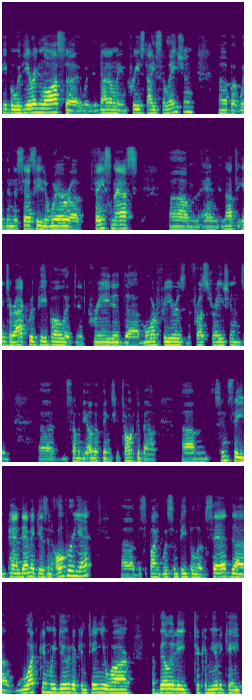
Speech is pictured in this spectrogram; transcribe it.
people with hearing loss, uh, with not only increased isolation, uh, but with the necessity to wear uh, face masks um, and not to interact with people. It, it created uh, more fears and frustrations and uh, some of the other things you talked about. Um, since the pandemic isn't over yet, despite what some people have said, what can we do to continue our ability to communicate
